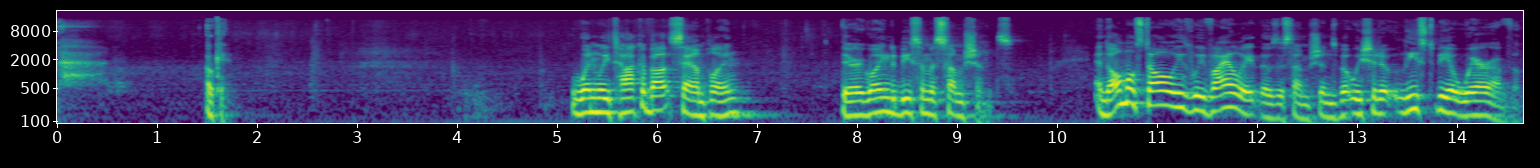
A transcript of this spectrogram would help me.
Okay. When we talk about sampling, there are going to be some assumptions. And almost always we violate those assumptions, but we should at least be aware of them.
